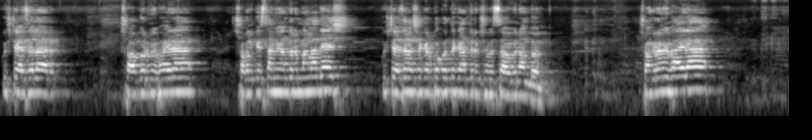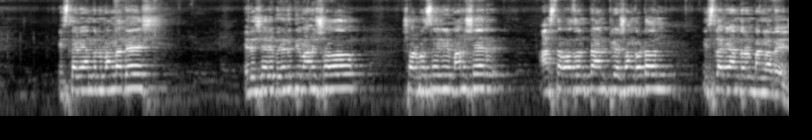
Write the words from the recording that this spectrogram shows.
কুষ্টিয়া জেলার সহকর্মী ভাইরা, সকলকে ইসলামী আন্দোলন বাংলাদেশ, কুষ্টিয়া জেলা শাখার পক্ষ থেকে আন্তরিক শুভেচ্ছা অভিনন্দন। সংগ্রামী ভাইরা, ইসলামী আন্দোলন বাংলাদেশ, এদেশের মেহনতি মানুষ সহ সর্বশ্রেণীর মানুষের আস্থাভাজন প্রাণপ্রিয় সংগঠন ইসলামী আন্দোলন বাংলাদেশ।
